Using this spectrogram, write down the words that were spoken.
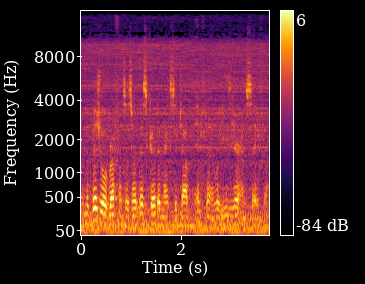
When the visual references are this good, it makes the job infinitely easier and safer.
